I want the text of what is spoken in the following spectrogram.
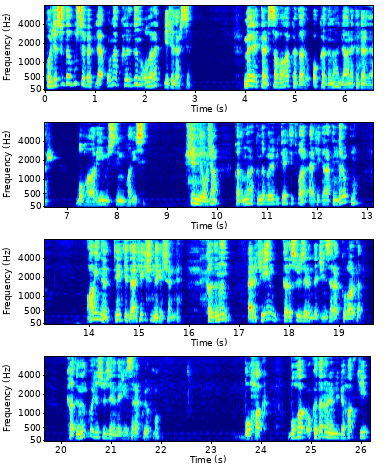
kocası da bu sebeple ona kırgın olarak gecelerse, melekler sabaha kadar o kadına lanet ederler. Buhari Müslim hadisi. Şimdi hocam kadınlar hakkında böyle bir tehdit var. Erkekler hakkında yok mu? Aynı tehdit erkek için de geçerli. Kadının, erkeğin karısı üzerinde cinsel hakkı var da kadının kocası üzerinde cinsel hakkı yok mu? Bu hak. Bu hak o kadar önemli bir hak ki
